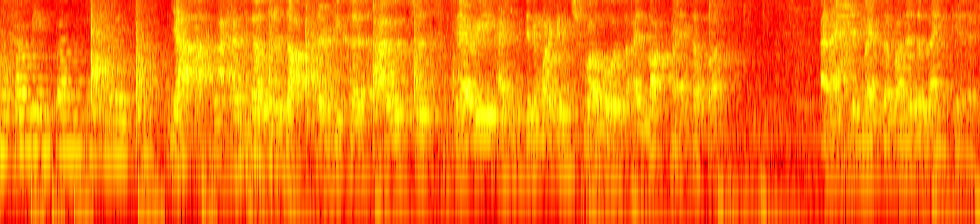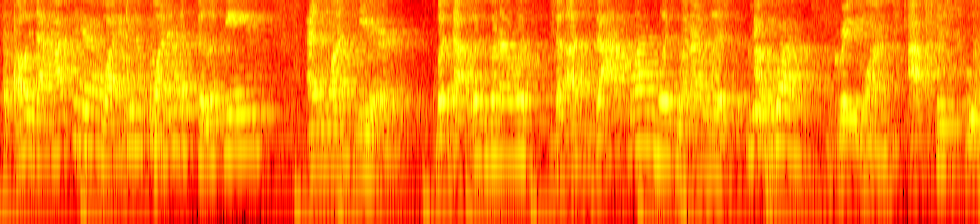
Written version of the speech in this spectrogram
Napamimpan yung operation. yeah, I had to go to the doctor because I was just very, I just didn't want to get in trouble, so I locked myself up and I hid myself under the blanket. Oh, that happened Yeah, twice. One in the Philippines and one here. But that was when I was the uh, that one was when I was I Grade was- one. grade one. After school,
